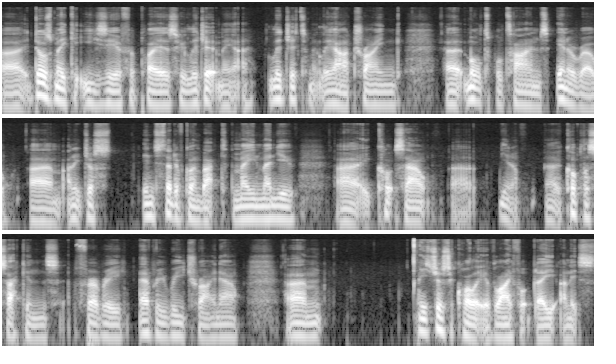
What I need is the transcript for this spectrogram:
uh, it does make it easier for players who legitimately legitimately are trying uh, multiple times in a row um, and it just instead of going back to the main menu uh, it cuts out uh, you know a couple of seconds for every every retry now. Um, it's just a quality of life update, and it's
